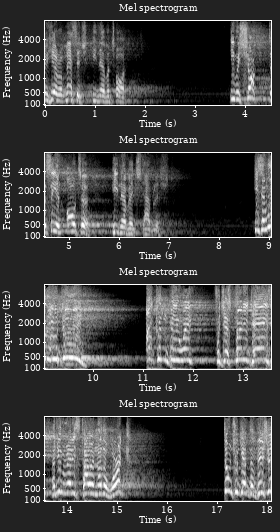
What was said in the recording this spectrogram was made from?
to hear a message he never taught. He was shocked to see an altar he never established. He said, What are you doing? I couldn't be away for just 30 days and you've already started another work. Don't you get the vision?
